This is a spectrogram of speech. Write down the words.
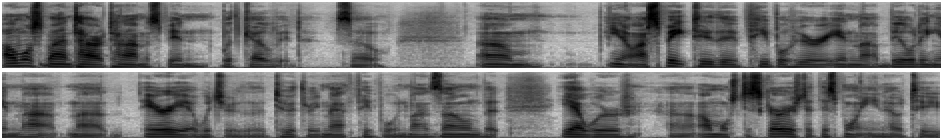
almost my entire time has been with COVID. So, um, you know, I speak to the people who are in my building in my my area, which are the two or three math people in my zone. But yeah, we're uh, almost discouraged at this point, you know, to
